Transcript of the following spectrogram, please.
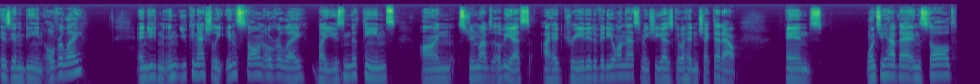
is going to be an overlay and you can you can actually install an overlay by using the themes on Streamlabs OBS. I had created a video on that, so make sure you guys go ahead and check that out. And once you have that installed,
